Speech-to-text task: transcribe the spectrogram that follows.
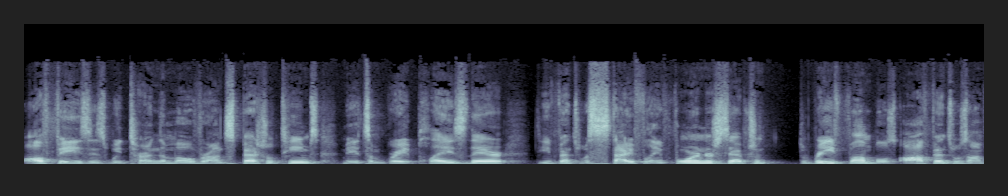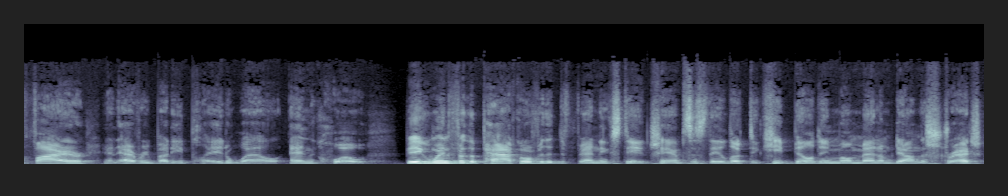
All phases, we turned them over on special teams, made some great plays there. Defense was stifling. Four interceptions, three fumbles. Offense was on fire, and everybody played well, end quote. Big win for the Pack over the defending state champs as they look to keep building momentum down the stretch.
